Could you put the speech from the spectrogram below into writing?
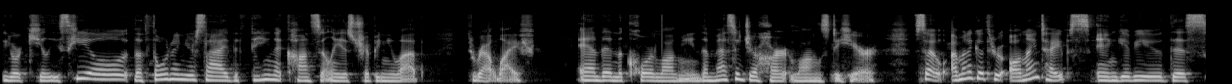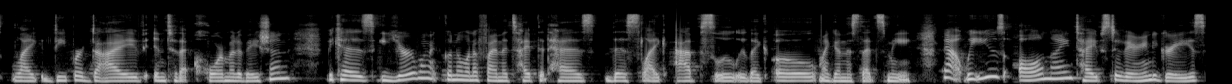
your Achilles heel, the thorn in your side, the thing that constantly is tripping you up throughout life and then the core longing, the message your heart longs to hear. So I'm going to go through all nine types and give you this like deeper dive into that core motivation because you're going to want to find the type that has this like absolutely like, oh my goodness, that's me. Now we use all nine types to varying degrees.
